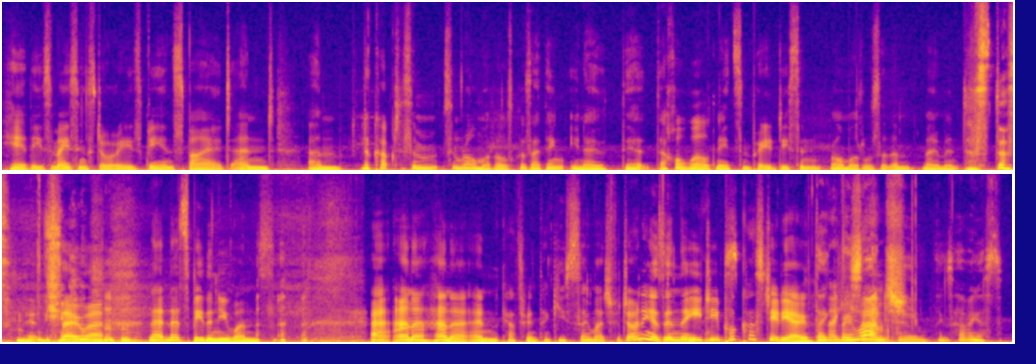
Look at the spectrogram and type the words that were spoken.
hear these amazing stories, be inspired, and um, look up to some, some role models because I think, you know, the, the whole world needs some pretty decent role models at the moment, does- doesn't it? So uh, let, let's be the new ones. Uh, Anna, Hana, and Kathryn, thank you so much for joining us in the EG Thanks. podcast studio. Thank, Thank you you very so much. Thank you. Thanks for having us.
